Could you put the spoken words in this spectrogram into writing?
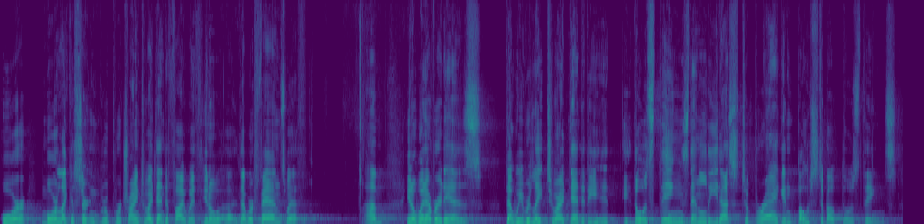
or more like a certain group we're trying to identify with, you know, uh, that we're fans with. Um, you know, whatever it is that we relate to our identity, it, it, those things then lead us to brag and boast about those things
